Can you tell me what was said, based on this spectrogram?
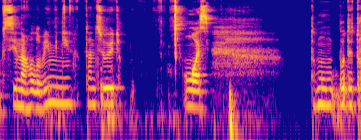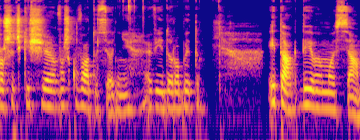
всі на голові мені танцюють. Ось. Тому буде трошечки ще важкувато сьогодні відео робити. І так, дивимося.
